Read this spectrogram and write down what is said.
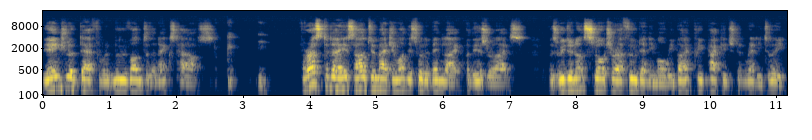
The angel of death would move on to the next house. For us today, it's hard to imagine what this would have been like for the Israelites, as we do not slaughter our food anymore. We buy it prepackaged and ready to eat.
